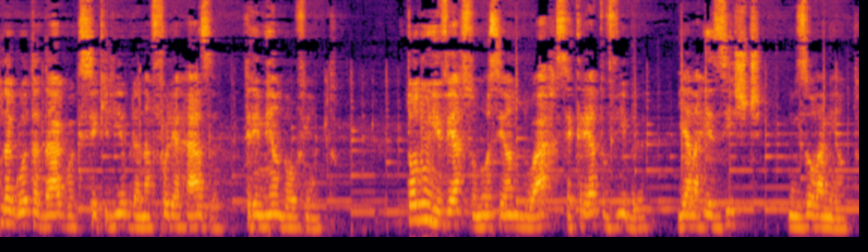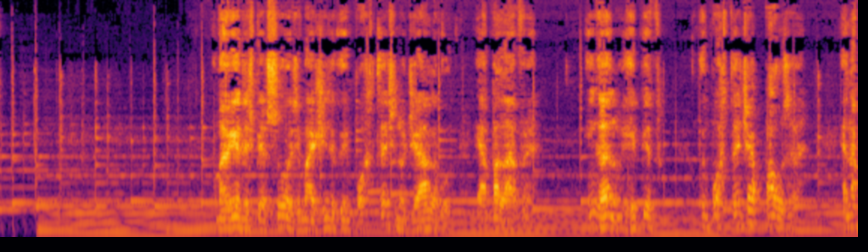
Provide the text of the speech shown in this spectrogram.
da gota d'água que se equilibra na folha rasa, tremendo ao vento. Todo o universo no oceano do ar secreto vibra e ela resiste no isolamento. A maioria das pessoas imagina que o importante no diálogo é a palavra. Engano, e repito, o importante é a pausa. É na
